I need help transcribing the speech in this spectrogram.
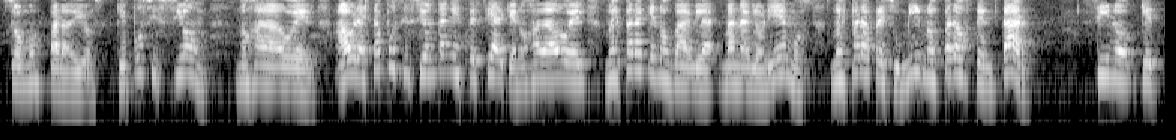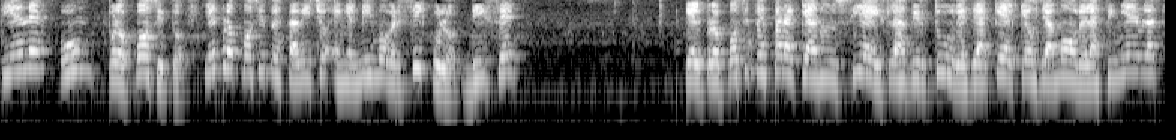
somos para Dios. ¿Qué posición nos ha dado Él? Ahora, esta posición tan especial que nos ha dado Él no es para que nos vanagloriemos, no es para presumir, no es para ostentar, sino que tiene un propósito. Y el propósito está dicho en el mismo versículo. Dice que el propósito es para que anunciéis las virtudes de aquel que os llamó de las tinieblas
